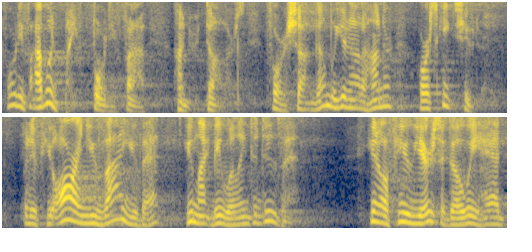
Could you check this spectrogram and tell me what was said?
45 I wouldn't pay $4,500 for a shotgun, but you're not a hunter or a skeet shooter. But if you are and you value that, you might be willing to do that. You know, a few years ago, we had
